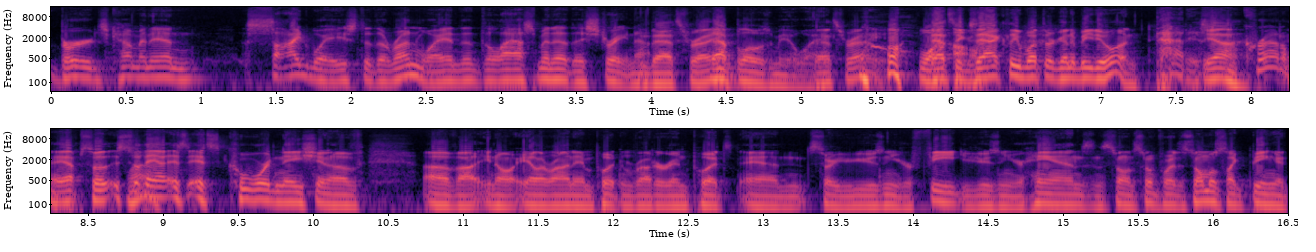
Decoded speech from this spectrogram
birds coming in sideways to the runway, and then at the last minute they straighten out. That's right. That blows me away. That's right. Wow. That's exactly what they're going to be doing. That is yeah. incredible. Yep. So, so Wow. they, it's, it's coordination of of uh, you know aileron input and rudder input, and so you're using your feet, you're using your hands, and so on and so forth. It's almost like being a,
